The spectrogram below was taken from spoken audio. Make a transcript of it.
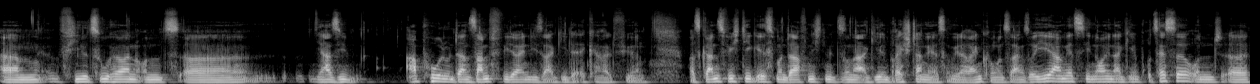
ähm, viel zuhören und äh, ja, sie abholen und dann sanft wieder in diese agile Ecke halt führen. Was ganz wichtig ist, man darf nicht mit so einer agilen Brechstange jetzt wieder reinkommen und sagen, so hier haben jetzt die neuen agilen Prozesse und äh,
